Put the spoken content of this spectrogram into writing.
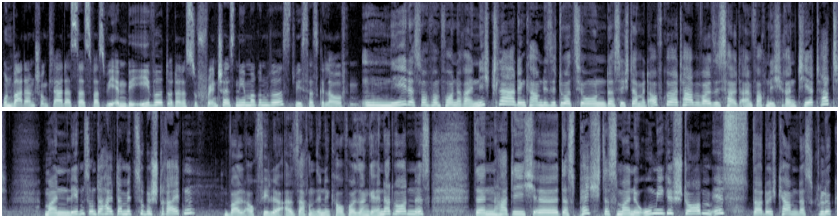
Und war dann schon klar, dass das was wie MBE wird oder dass du Franchise-Nehmerin wirst? Wie ist das gelaufen? Nee, das war von vornherein nicht klar. Dann kam die Situation, dass ich damit aufgehört habe, weil es halt einfach nicht rentiert hat, meinen Lebensunterhalt damit zu bestreiten weil auch viele Sachen in den Kaufhäusern geändert worden ist. Dann hatte ich äh, das Pech, dass meine Omi gestorben ist. Dadurch kam das Glück,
